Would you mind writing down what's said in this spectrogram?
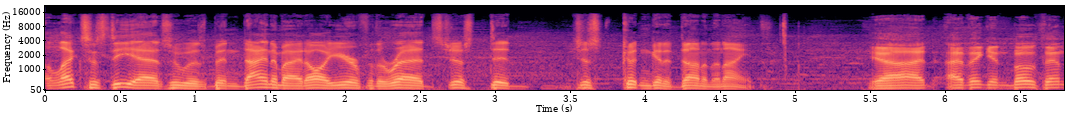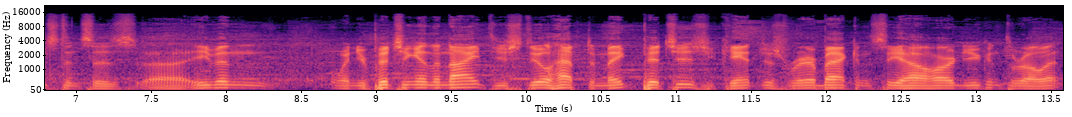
Alexis Diaz, who has been dynamite all year for the Reds, just did just couldn't get it done in the ninth. Yeah, I, I think in both instances, uh, even when you're pitching in the ninth, you still have to make pitches. You can't just rear back and see how hard you can throw it.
